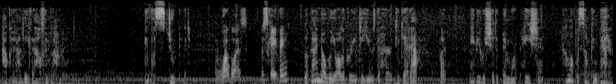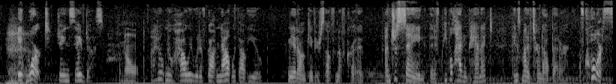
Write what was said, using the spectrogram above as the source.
How could I leave Alvin behind? It was stupid. What was? Escaping? Look, I know we all agreed to use the herd to get out, but maybe we should have been more patient. Come up with something better. It worked. Jane saved us. No. I don't know how we would have gotten out without you. You don't give yourself enough credit. I'm just saying that if people hadn't panicked, things might have turned out better. Of course!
